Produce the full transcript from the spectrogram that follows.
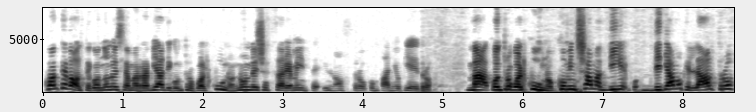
Quante volte quando noi siamo arrabbiati contro qualcuno, non necessariamente il nostro compagno Pietro, ma contro qualcuno, cominciamo a dire, vediamo che l'altro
